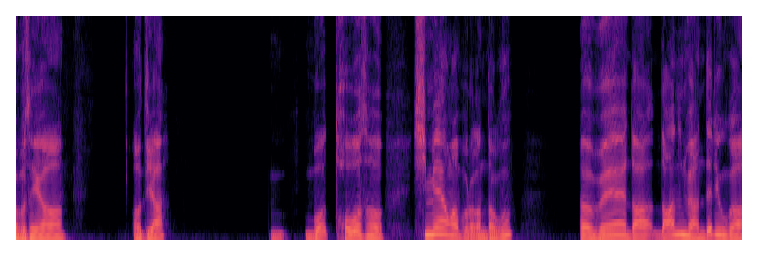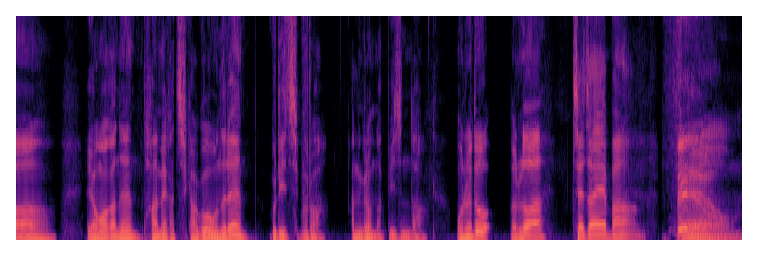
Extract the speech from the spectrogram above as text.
여보세요. 어디야? 음, 뭐 더워서 심야 영화 보러 간다고? 야, 왜? 나 나는 왜 안 데리고 가? 영화관은 다음에 같이 가고 오늘은 우리 집으로 와. 안 그럼 나 삐진다. 오늘도 놀러 와. 제자의 방 필름.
